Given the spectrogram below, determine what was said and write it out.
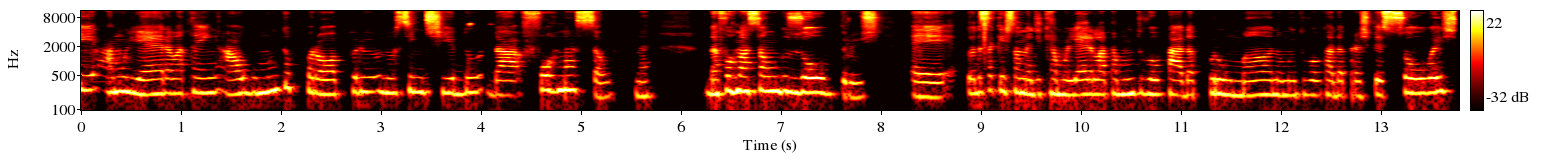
que a mulher, ela tem algo muito próprio no sentido da formação, né, da formação dos outros, é, toda essa questão né, de que a mulher ela está muito voltada para o humano, muito voltada para as pessoas,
